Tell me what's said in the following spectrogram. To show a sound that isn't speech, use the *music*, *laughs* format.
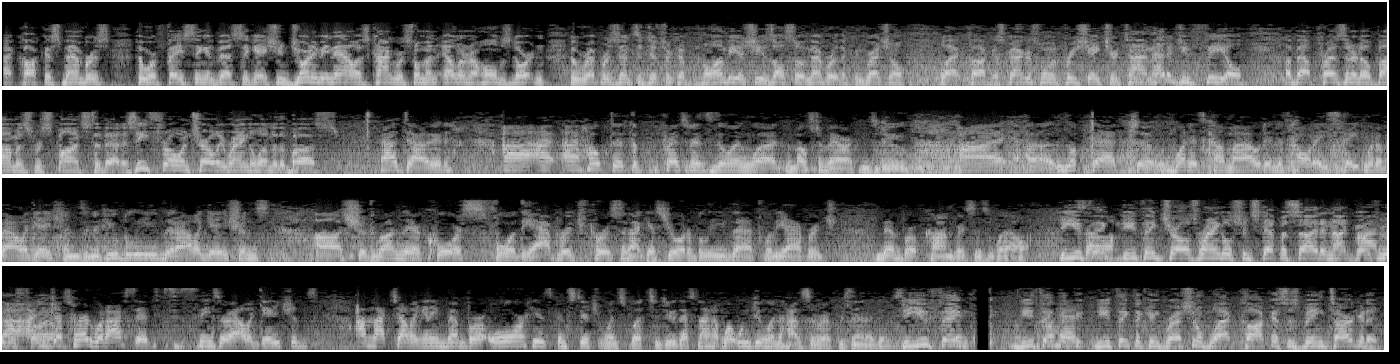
Black Caucus members who are facing investigation. Joining me now is Congresswoman Eleanor Holmes Norton, who represents the District of Columbia. She is also a member of the Congressional Black Caucus. Congresswoman, appreciate your time. How did you feel about President Obama's response to that? Is he throwing Charlie Rangel under the bus? I doubt it. Uh, I, I, hope that the president is doing what most Americans do. I uh, looked at uh, what has come out, and it's called a statement of allegations. And if you believe that allegations uh, should run their course for the average person, I guess you ought to believe that for the average member of Congress as well. Do you so, think? Do you think Charles Rangel should step aside and not go I'm through this trial? You just heard what I said. *laughs* These are allegations. I'm not telling any member or his constituents what to do. That's not what we do in the House of Representatives. Do you think? And, do you think? The, do you think the Congressional Black Caucus is being targeted?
